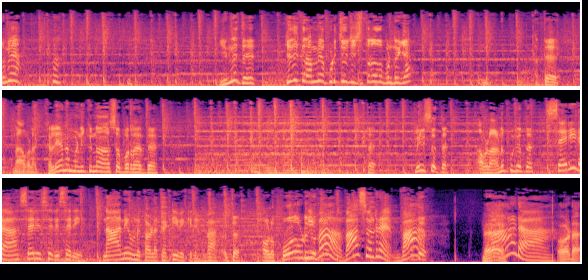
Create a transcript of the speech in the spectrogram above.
ரம்யா. என்னது? எதுக்கு ரம்யா பிடிச்சி வச்சு சித்திரவதை பண்றீங்க? அத்த நான் அவளை கல்யாணம் பண்ணிக்கணும்னு ஆசைப்படுறேன் அத்த. ப்ளீஸ் அத்த அவளை அனுப்புங்க அத்த. சரிடா சரி சரி சரி. நானே உனக்கு அவளை கட்டி வைக்கிறேன் வா. அத்த அவளை போக விடுங்க வா. வா சொல்றேன் வா. வாடா. போடா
